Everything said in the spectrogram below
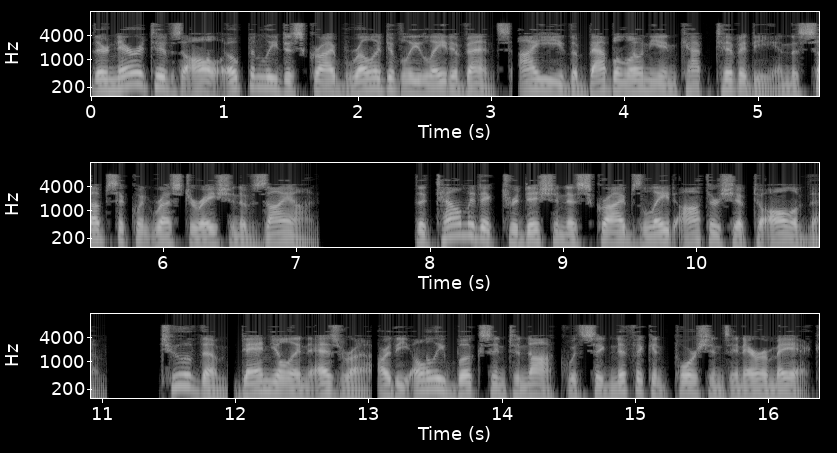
Their narratives all openly describe relatively late events i.e. the Babylonian captivity and the subsequent restoration of Zion. The Talmudic tradition ascribes late authorship to all of them. Two of them Daniel and Ezra are the only books in Tanakh with significant portions in Aramaic.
